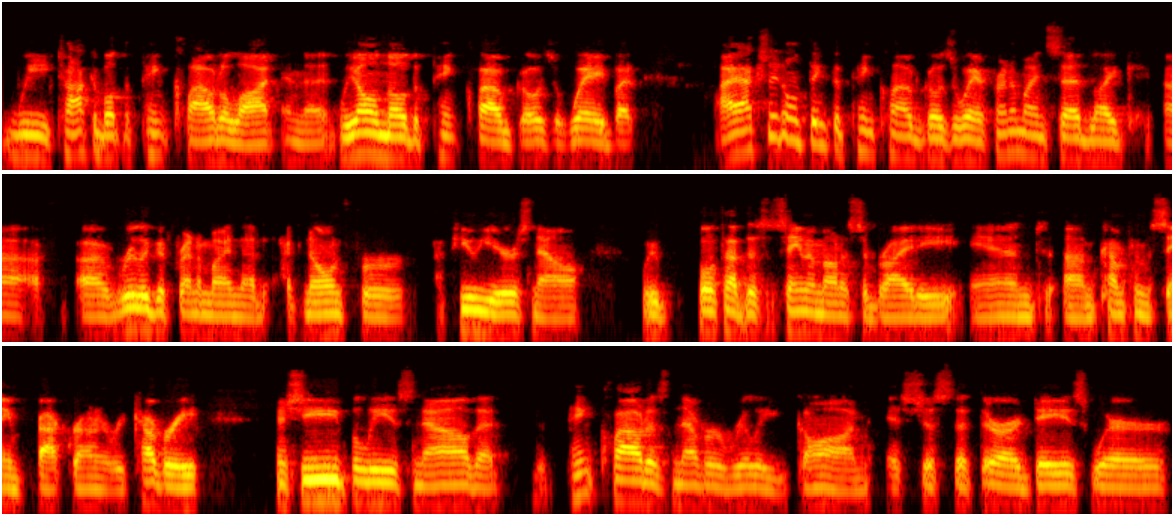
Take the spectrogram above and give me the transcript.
we talk about the pink cloud a lot and that we all know the pink cloud goes away, but I actually don't think the pink cloud goes away. A friend of mine said like uh, a really good friend of mine that I've known for a few years now we both have the same amount of sobriety and um, come from the same background in recovery. And she believes now that the pink cloud is never really gone. It's just that there are days where,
